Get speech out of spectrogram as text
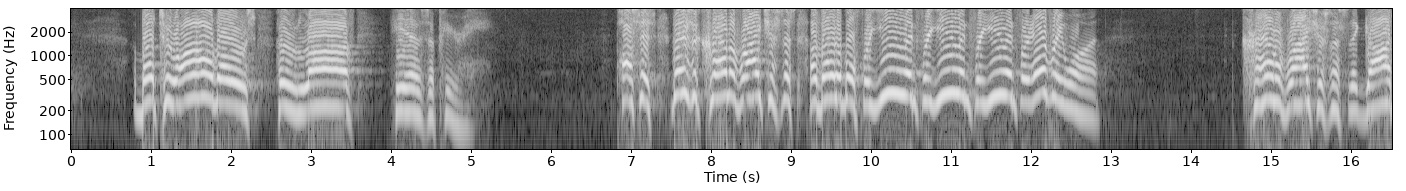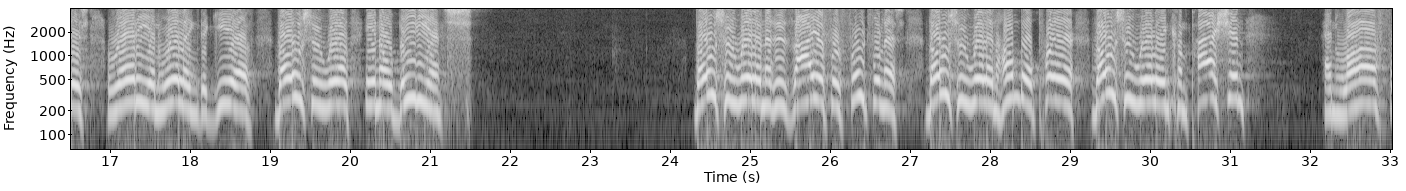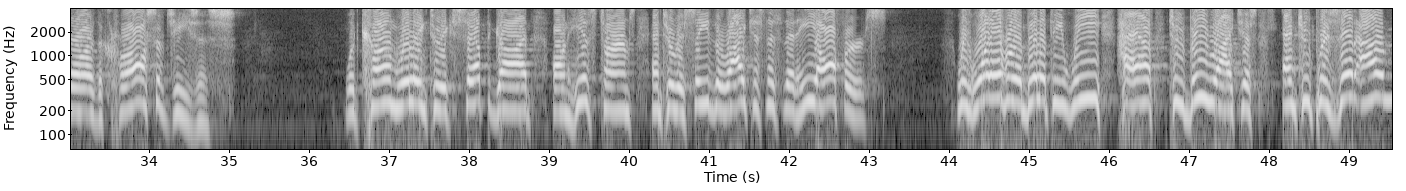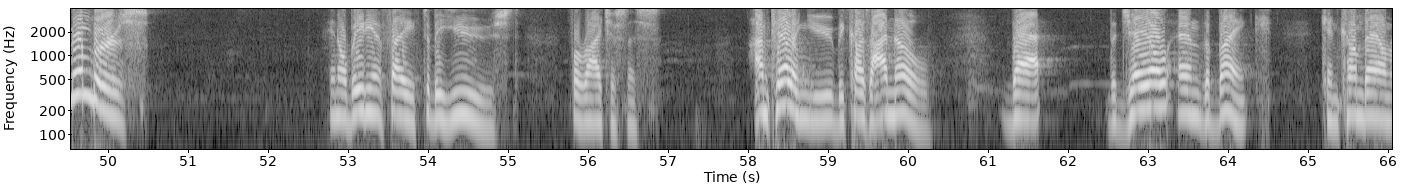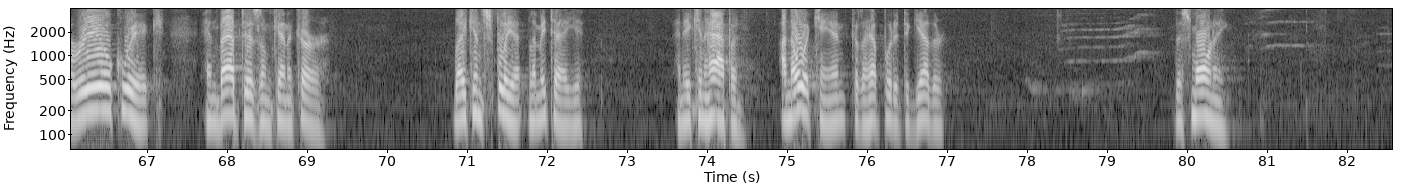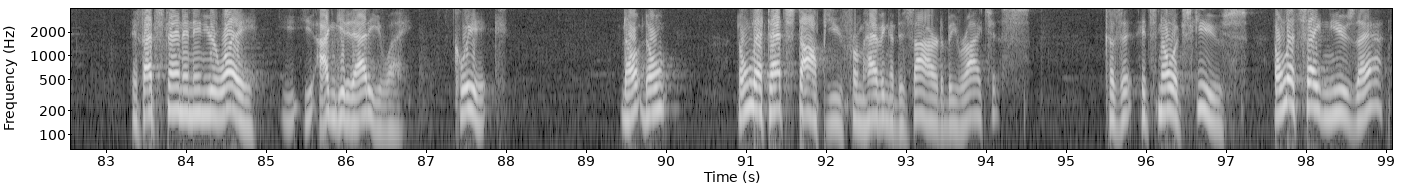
but to all those who love his appearing. Paul says, there's a crown of righteousness available for you and for you and for you and for everyone. Crown of righteousness that God is ready and willing to give those who will, in obedience, those who will in a desire for fruitfulness, those who will in humble prayer, those who will in compassion and love for the cross of Jesus would come willing to accept God on His terms and to receive the righteousness that He offers with whatever ability we have to be righteous and to present our members in obedient faith to be used for righteousness. I'm telling you because I know that the jail and the bank can come down real quick and baptism can occur. They can split, let me tell you. And it can happen. I know it can because I have put it together. This morning, if that's standing in your way, you, you, I can get it out of your way quick. Don't, don't, don't let that stop you from having a desire to be righteous because it, it's no excuse. Don't let Satan use that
